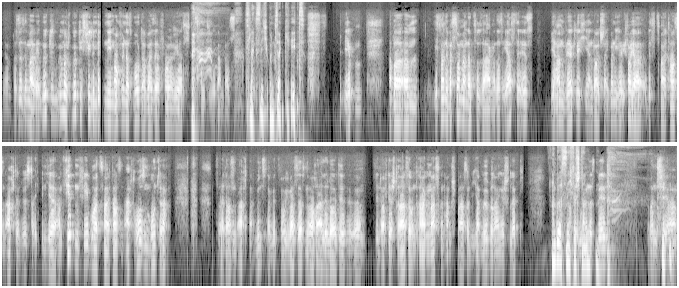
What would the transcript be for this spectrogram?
Ja, das ist immer, möglichst, immer möglichst viele mitnehmen, auch wenn das Boot dabei sehr voll wird. Das funktioniert am besten. Solange es nicht untergeht. Eben. Aber ähm, ich meine, was soll man dazu sagen? Das erste ist, wir haben wirklich hier in Deutschland, ich meine, ich, ich war ja bis 2008 in Österreich. Ich bin hier am 4. Februar 2008, Rosenmontag 2008 nach Münster gezogen. Ich weiß das noch, alle Leute äh, sind auf der Straße und tragen Masken und haben Spaß und ich habe Möbel reingeschleppt. Und du hast nicht verstanden. Das Bild. Und ja,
